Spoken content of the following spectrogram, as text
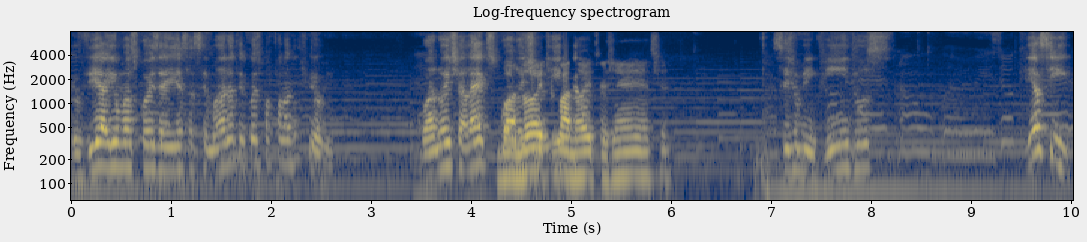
Eu vi aí umas coisas aí essa semana, tem coisa pra falar do filme. Boa noite, Alex. Boa, noite, Mica. boa noite, gente. Sejam bem-vindos. E assim,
